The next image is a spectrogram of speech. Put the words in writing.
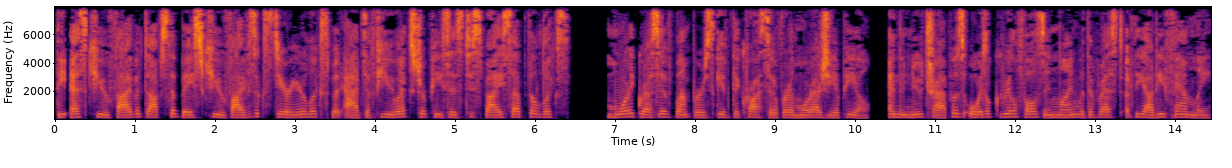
The SQ5 adopts the base Q5's exterior looks but adds a few extra pieces to spice up the looks, more aggressive bumpers give the crossover a more edgy appeal, and the new trapezoidal grille falls in line with the rest of the Audi family.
